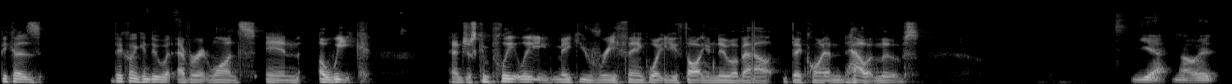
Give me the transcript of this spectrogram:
because Bitcoin can do whatever it wants in a week. And just completely make you rethink what you thought you knew about Bitcoin and how it moves. Yeah, no, it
